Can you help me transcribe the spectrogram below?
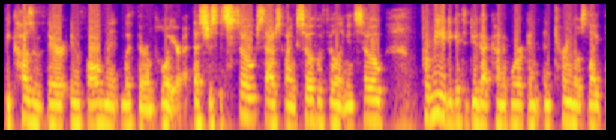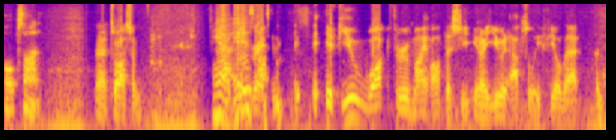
because of their involvement with their employer. That's just, it's so satisfying, so fulfilling, and so for me to get to do that kind of work and, and turn those light bulbs on. That's awesome. Yeah, That's it is. Awesome. If you walk through my office, you know you would absolutely feel that. I'd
